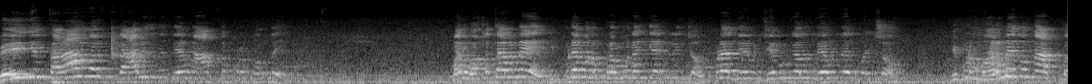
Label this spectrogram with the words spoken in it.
వెయ్యి తరాల వరకు దావిది మీద దేవుని ఆత్మ ఉంది. మనం ఒక తరమే ఇప్పుడే మనం ప్రభువుని అంగీకరించాం ఇప్పుడే దేవుడు జీవం గల దేవుని దగ్గరికి వచ్చాం. ఇప్పుడు మన మీద ఉన్న ఆత్మ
